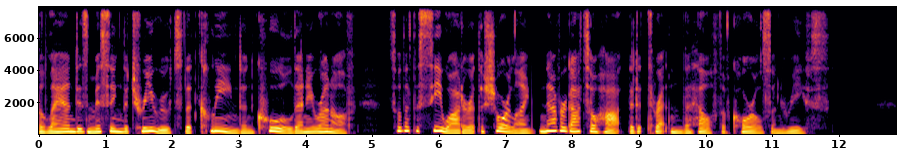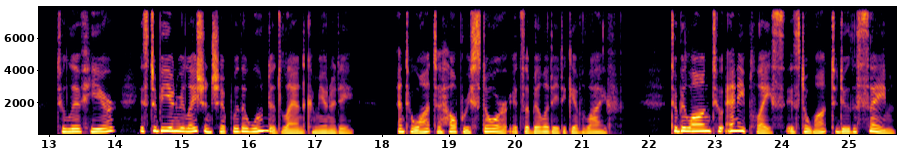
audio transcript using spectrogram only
The land is missing the tree roots that cleaned and cooled any runoff so that the seawater at the shoreline never got so hot that it threatened the health of corals and reefs. To live here is to be in relationship with a wounded land community and to want to help restore its ability to give life. To belong to any place is to want to do the same,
